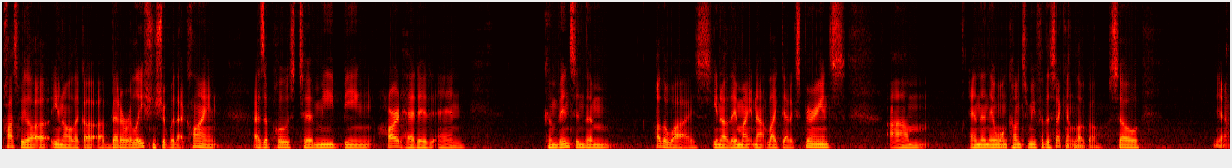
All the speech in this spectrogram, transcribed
possibly a, you know like a, a better relationship with that client as opposed to me being hard-headed and convincing them otherwise. You know they might not like that experience um, and then they won't come to me for the second logo. So yeah.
